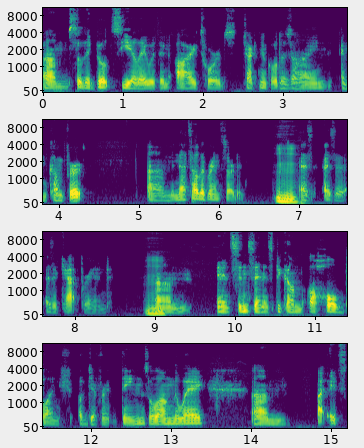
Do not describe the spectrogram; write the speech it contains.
Um, so they built Ciele with an eye towards technical design and comfort, um, and that's how the brand started mm-hmm. as as a as a cat brand. Mm-hmm. And since then, it's become a whole bunch of different things along the way. Um, it's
